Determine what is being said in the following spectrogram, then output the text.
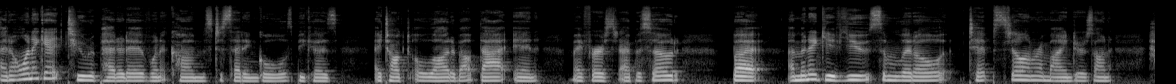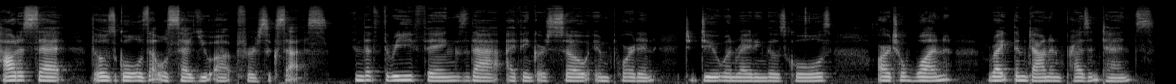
I don't want to get too repetitive when it comes to setting goals because I talked a lot about that in my first episode, but I'm going to give you some little tips still and reminders on how to set those goals that will set you up for success. And the three things that I think are so important to do when writing those goals are to one, write them down in present tense,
